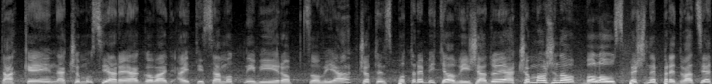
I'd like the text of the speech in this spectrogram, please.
také, na čo musia reagovať aj tí samotní výrobcovia, čo ten spotrebiteľ vyžaduje a čo možno bolo úspešné pred 20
